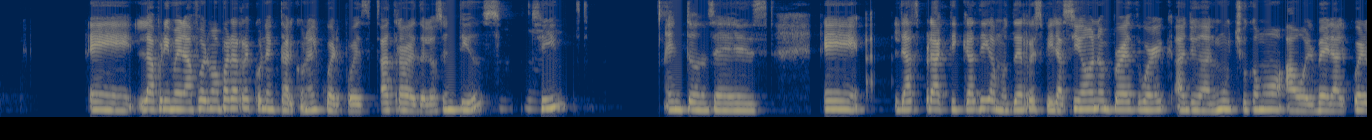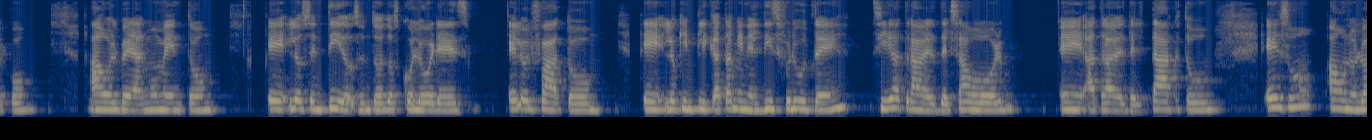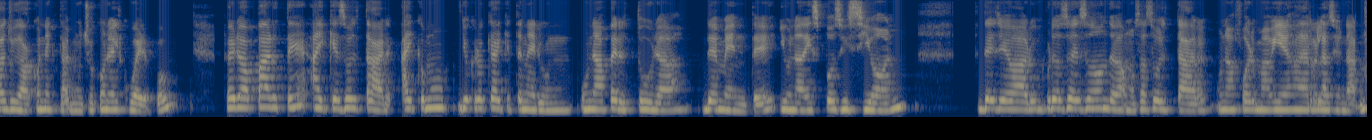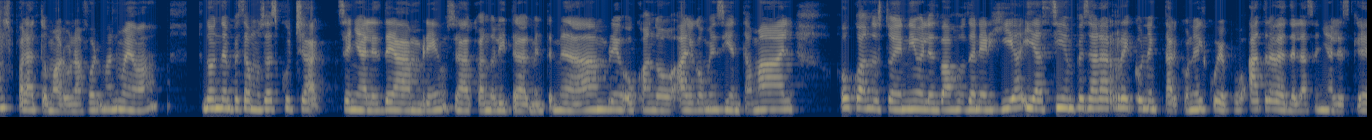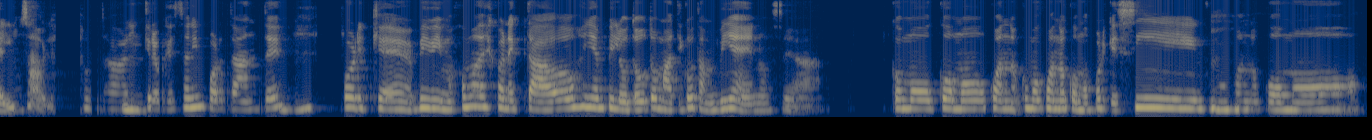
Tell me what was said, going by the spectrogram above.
eh, la primera forma para reconectar con el cuerpo es a través de los sentidos, ¿sí? Entonces, eh, las prácticas, digamos, de respiración o breathwork ayudan mucho como a volver al cuerpo, a volver al momento, eh, los sentidos, entonces los colores, el olfato, eh, lo que implica también el disfrute, ¿sí? A través del sabor, a través del tacto. Eso a uno lo ayuda a conectar mucho con el cuerpo. Pero aparte hay que soltar, hay como, yo creo que hay que tener una apertura de mente y una disposición de llevar un proceso donde vamos a soltar una forma vieja de relacionarnos para tomar una forma nueva, donde empezamos a escuchar señales de hambre, o sea, cuando literalmente me da hambre o cuando algo me sienta mal o cuando estoy en niveles bajos de energía y así empezar a reconectar con el cuerpo a través de las señales que él nos habla. Total, creo que es tan importante porque vivimos como desconectados y en piloto automático también, o sea, como, como, cuando, como cuando como porque sí, como cuando como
